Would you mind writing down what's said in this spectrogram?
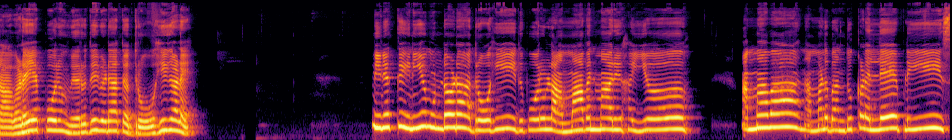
തവളയെപ്പോലും വെറുതെ വിടാത്ത ദ്രോഹികളെ. നിനക്ക് ഇനിയുമുണ്ടോടാ ദ്രോഹി? ഇതുപോലുള്ള അമ്മാവന്മാര് അയ്യോ. അമ്മാവാ നമ്മൾ ബന്ധുക്കളല്ലേ? പ്ലീസ്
